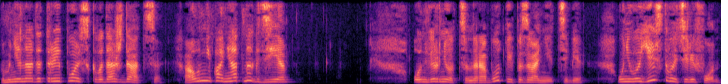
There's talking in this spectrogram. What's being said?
Мне надо Троепольского дождаться, а он непонятно где. Он вернется на работу и позвонит тебе. У него есть твой телефон?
